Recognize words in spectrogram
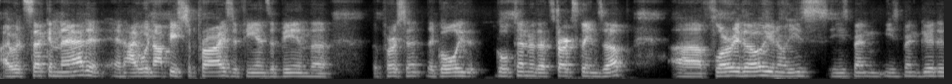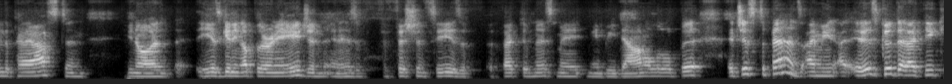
I would second that, and, and I would not be surprised if he ends up being the the person, the goalie, goaltender that starts things up. Uh, Fleury, though, you know he's he's been he's been good in the past, and you know he is getting up there in age, and, and his efficiency, his effectiveness may may be down a little bit. It just depends. I mean, it is good that I think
